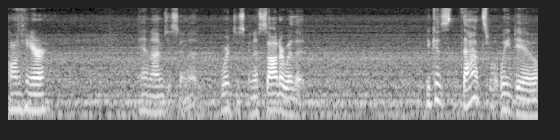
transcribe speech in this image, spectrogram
on here, and I'm just going to, we're just going to solder with it. Because that's what we do.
